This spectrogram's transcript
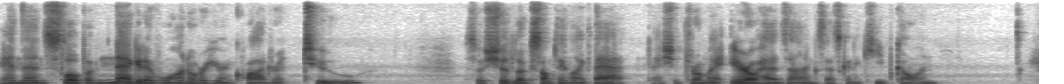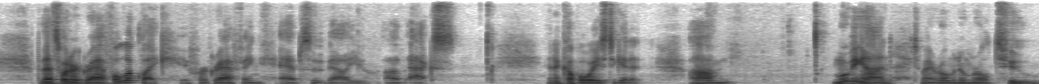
And then slope of negative 1 over here in quadrant 2. So it should look something like that. I should throw my arrowheads on because that's going to keep going. But that's what our graph will look like if we're graphing absolute value of x. And a couple ways to get it. Um, moving on to my Roman numeral 2.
